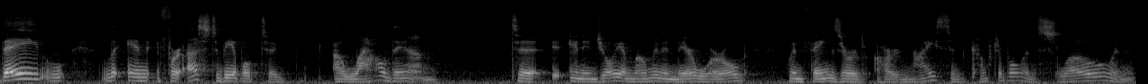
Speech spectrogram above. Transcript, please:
They and for us to be able to allow them to and enjoy a moment in their world when things are, are nice and comfortable and slow and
